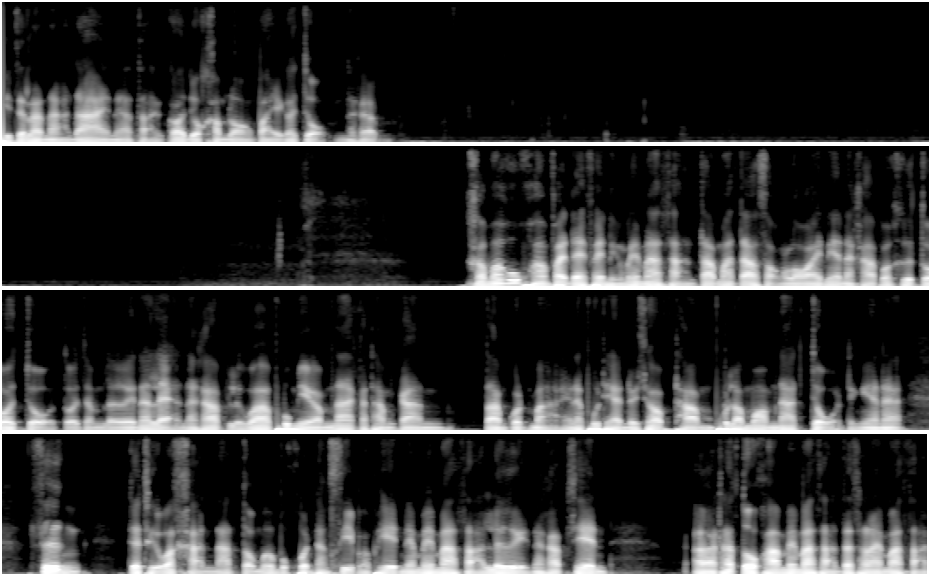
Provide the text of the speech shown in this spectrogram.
พิจารณาได้นะศาลก็ยกคำร้องไปก็จบนะครับ คำว่าคู่ความฝ่ายใดฝ่ายหนึ่งไม่มาศาลตามมาตรา 200 เนี่ยนะครับก็คือตัวโจทย์ตัวจำเลยนั่นแหละนะครับ หรือว่าผู้มีอำนาจกระทำการตามกฎหมายนะผู้แทนโดยชอบธรรมผู้ละมอมนาจโจทย์อย่างเงี้ยนะซึ่งจะถือว่าขาดนัดต่อเมื่อบุคคลทั้ง 4 ประเภทนี้ไม่มาศาลเลยนะครับ เช่น ถ้าตัวความไม่มาศาลแต่ทนายมาศาล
